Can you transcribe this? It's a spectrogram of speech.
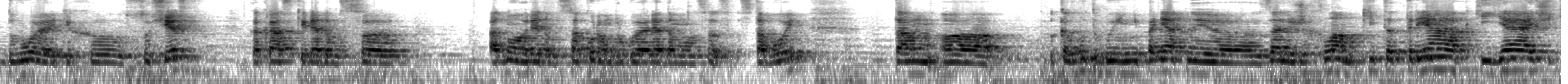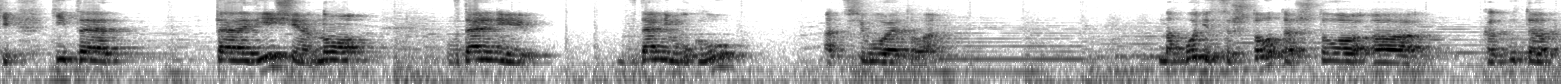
двое этих э, существ, как раз рядом с... Одно рядом с Сакуром, другое рядом с, с тобой. Там а, как будто бы непонятные э, залежи хлам, какие-то тряпки, ящики, какие-то то вещи, но в, дальней, в дальнем углу от всего этого находится что-то, что э, как будто,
